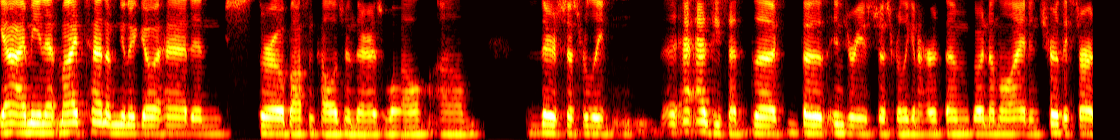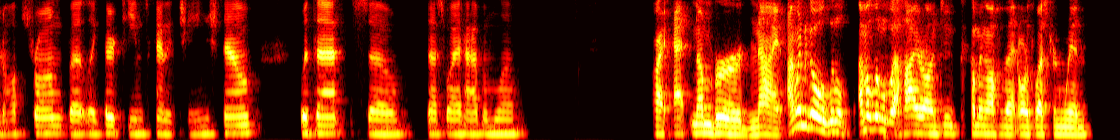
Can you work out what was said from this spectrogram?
yeah, I mean, at my 10, I'm going to go ahead and throw Boston College in there as well. Um, there's just really, as you said, the the injury is just really going to hurt them going down the line. And sure, they started off strong, but like their team's kind of changed now with that. So that's why I have them low. All right, at number nine, I'm going to go a little. I'm a little bit higher on Duke coming off of that Northwestern win.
